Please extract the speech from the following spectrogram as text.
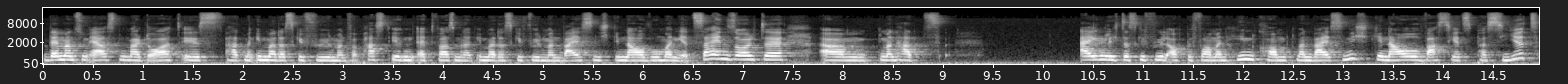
wenn man zum ersten Mal dort ist, hat man immer das Gefühl, man verpasst irgendetwas, man hat immer das Gefühl, man weiß nicht genau, wo man jetzt sein sollte. Ähm, man hat eigentlich das Gefühl, auch bevor man hinkommt, man weiß nicht genau, was jetzt passiert.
